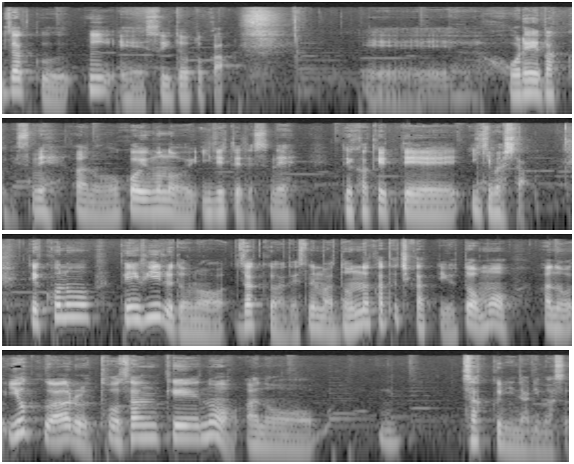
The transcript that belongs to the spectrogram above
ザックに、え、水筒とか、えー、保冷バッグですねあのこういうものを入れてですね出かけていきました。でこのペンフィールドのザックがですね、まあ、どんな形かっていうともうあのよくある登山系のあのザックになります。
